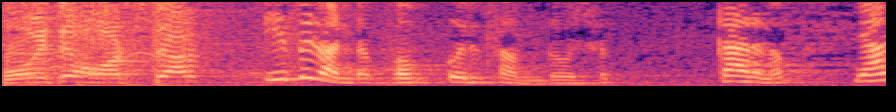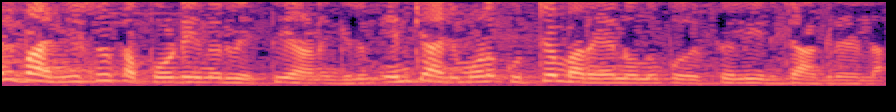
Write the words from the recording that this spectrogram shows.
പോയിട്ട് ഹോട്ട്സ്റ്റാർ ഇത് കണ്ടപ്പം ഒരു സന്തോഷം. കാരണം ഞാനിപ്പോൾ അന്വേഷണം സപ്പോർട്ട് ചെയ്യുന്ന ഒരു വ്യക്തിയാണെങ്കിലും എനിക്ക് അനുമോളെ കുറ്റം പറയാനൊന്നും പേഴ്സണലി എനിക്ക് ആഗ്രഹമില്ല.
